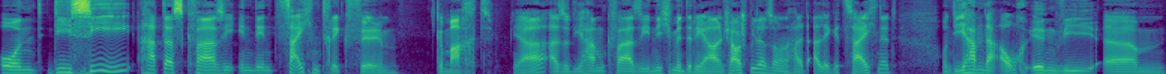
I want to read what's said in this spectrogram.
Und DC hat das quasi in den Zeichentrickfilm gemacht. Ja, also die haben quasi nicht mit realen Schauspielern, sondern halt alle gezeichnet. Und die haben da auch irgendwie ähm,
